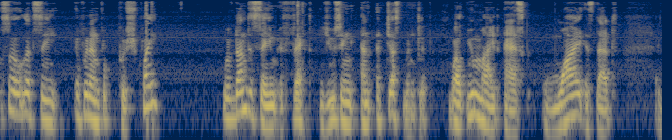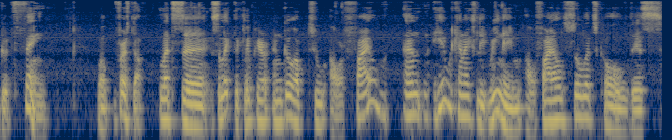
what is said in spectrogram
So let's see. If we then push play We've done the same effect using an adjustment clip. Well, you might ask, why is that a good thing? Well, first up, let's uh, select the clip here and go up to our file. And here we can actually rename our file. So let's call this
